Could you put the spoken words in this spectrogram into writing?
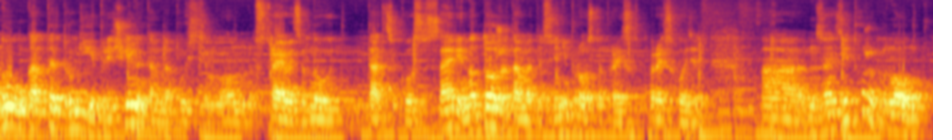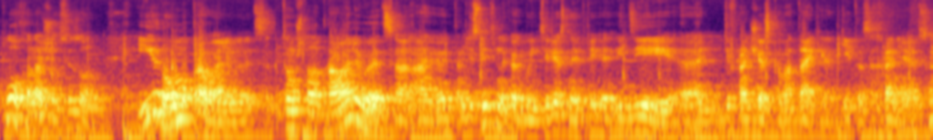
Ну, у Канте другие причины, там, допустим, он встраивается в новую тактику Сари, но тоже там это все не просто происходит. А Занзи тоже ну, плохо начал сезон. И Рома проваливается. Потому что она проваливается, а там действительно как бы интересные идеи э, Ди Франческо в атаке какие-то сохраняются.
